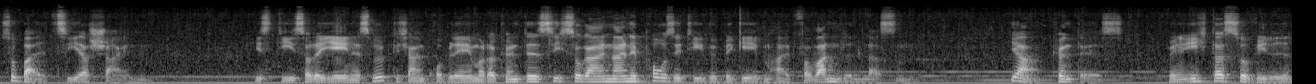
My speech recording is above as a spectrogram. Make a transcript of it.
sobald sie erscheinen. Ist dies oder jenes wirklich ein Problem oder könnte es sich sogar in eine positive Begebenheit verwandeln lassen? Ja, könnte es. Wenn ich das so will,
